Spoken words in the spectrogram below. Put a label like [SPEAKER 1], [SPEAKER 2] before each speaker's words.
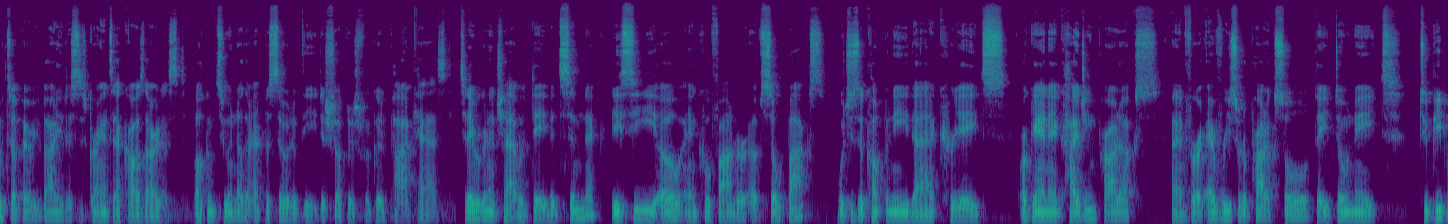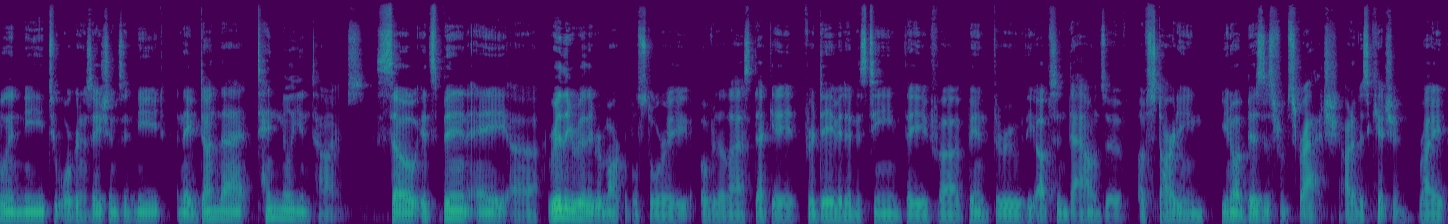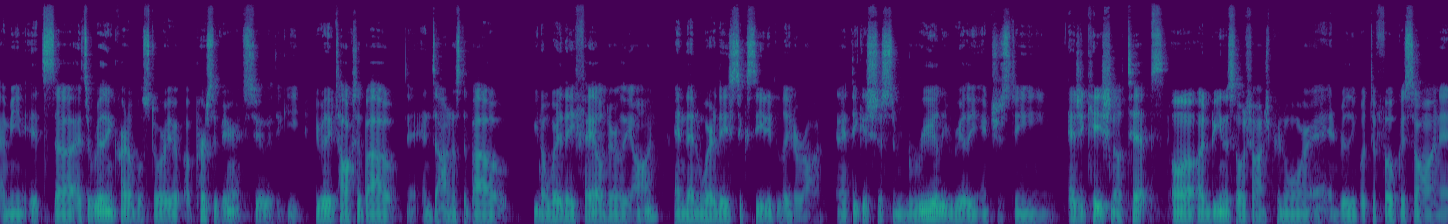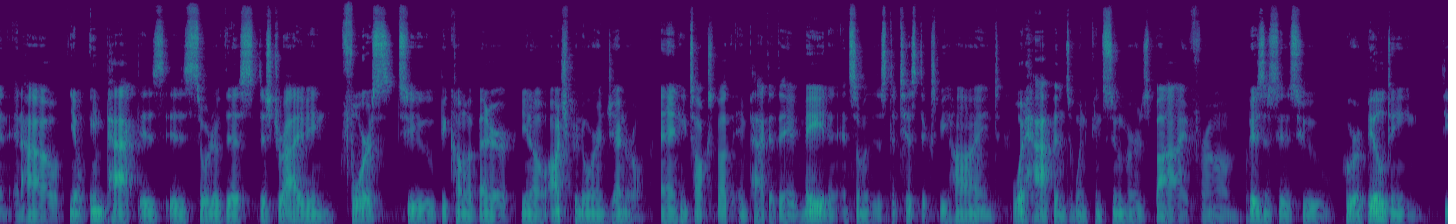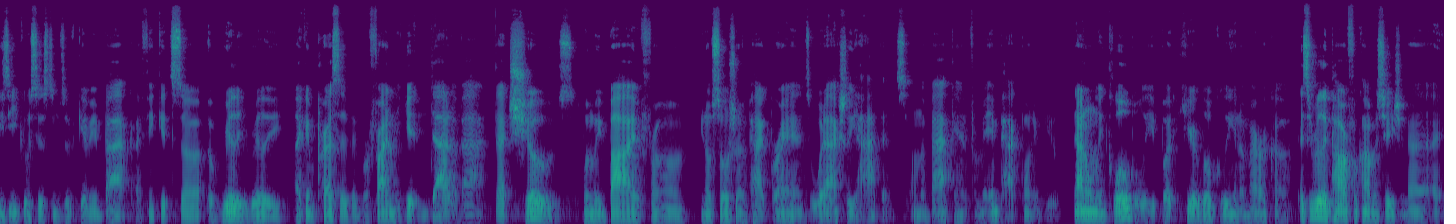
[SPEAKER 1] What's up, everybody? This is Grant at Causeartist. Welcome to another episode of the Disruptors for Good podcast. Today, we're going to chat with David Simnick, the CEO and co founder of Soapbox, which is a company that creates organic hygiene products. And for every sort of product sold, they donate to people in need, to organizations in need. And they've done that 10 million times. So it's been a uh, really, really remarkable story over the last decade for David and his team. They've uh, been through the ups and downs of of starting, you know, a business from scratch out of his kitchen, right? I mean, it's uh, it's a really incredible story of, perseverance too. I think he he really talks about and's honest about you know where they failed early on and then where they succeeded later on. And I think it's just some really, really interesting educational tips on, on being a social entrepreneur and really what to focus on and, and how you know impact is is sort of this this driving force to become a better you know entrepreneur in general. And he talks about the impact that they have made and, and, some of the statistics behind what happens when consumers buy from businesses who who are building these ecosystems of giving back. I think it's uh, really, really like impressive, and we're finally getting data back that shows when we buy from you know social impact brands what actually happens on the back end from an impact point of view, not only globally but here locally in America. It's a really powerful conversation. I,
